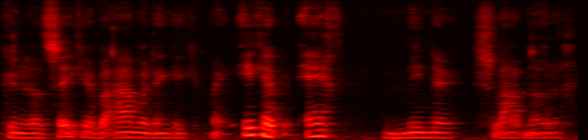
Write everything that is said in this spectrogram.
kunnen dat zeker beamen, denk ik. Maar ik heb echt minder slaap nodig.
